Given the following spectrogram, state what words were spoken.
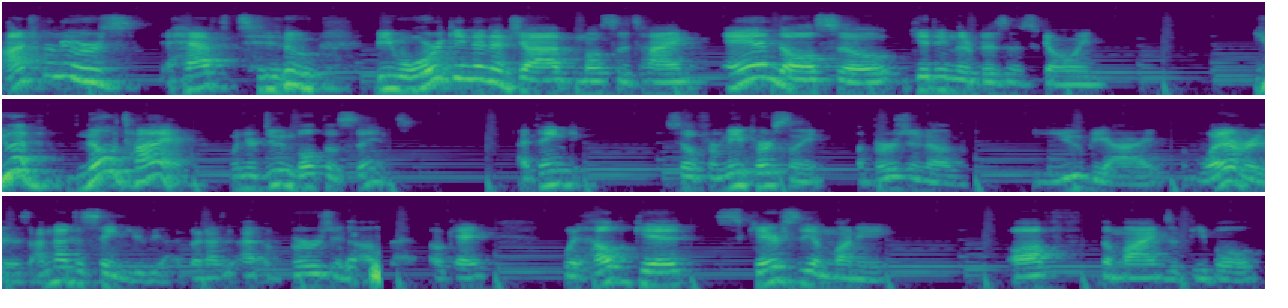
entrepreneurs have to be working in a job most of the time and also getting their business going. You have no time when you're doing both those things. I think so for me personally, a version of UBI, whatever it is, I'm not just saying UBI, but a, a version of that, okay, would help get scarcity of money off the minds of people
